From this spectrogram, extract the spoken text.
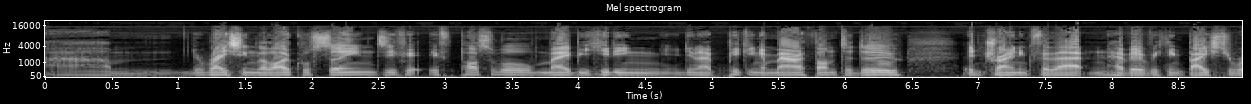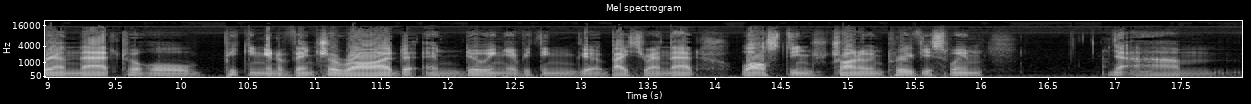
um, racing the local scenes if if possible. Maybe hitting, you know, picking a marathon to do, and training for that, and have everything based around that, or picking an adventure ride and doing everything uh, based around that, whilst in trying to improve your swim. Um,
